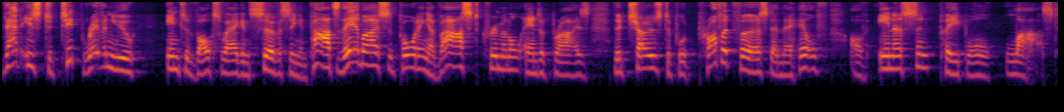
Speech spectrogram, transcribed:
that is to tip revenue into Volkswagen servicing and parts, thereby supporting a vast criminal enterprise that chose to put profit first and the health of innocent people last.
